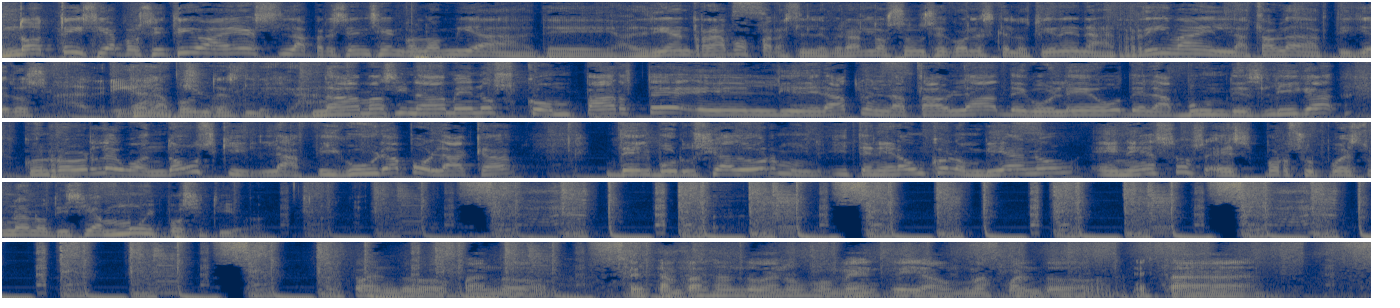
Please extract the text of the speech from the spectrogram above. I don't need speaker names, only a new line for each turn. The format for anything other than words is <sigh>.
Noticia positiva es la presencia en Colombia de Adrián Ramos para celebrar los 11 goles que lo tienen arriba en la tabla de artilleros de la Bundesliga.
Nada más y nada menos comparte el liderato en la tabla de goleo de la Bundesliga con Robert Lewandowski, la figura polaca del Borussia Dortmund. Y tener a un colombiano en esos es, por supuesto, una noticia muy positiva.
Cuando, cuando se están pasando buenos momentos y aún más cuando está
